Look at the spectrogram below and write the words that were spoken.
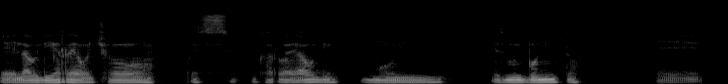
El Audi R8, pues un carro de Audi, muy, es muy bonito. Eh,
